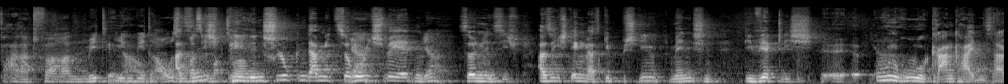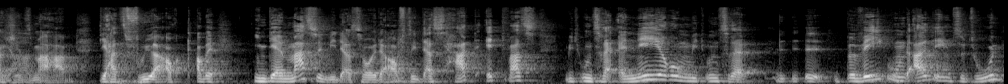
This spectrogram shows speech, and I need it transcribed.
Fahrradfahren, mit irgendwie draußen also was nicht. Pillen schlucken, damit sie Ja. ruhig werden, Ja. sondern sich, also ich denke mal, es gibt bestimmt Menschen, die wirklich äh, Unruhekrankheiten, sage ich Ja. jetzt mal, haben. Die hat es früher auch, aber in der Masse, wie das heute auftritt, das hat etwas mit unserer Ernährung, mit unserer äh, Bewegung und all dem zu tun.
